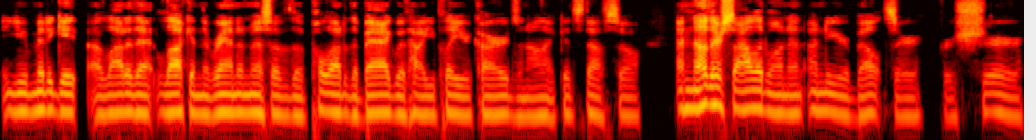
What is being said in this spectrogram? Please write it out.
You mitigate a lot of that luck and the randomness of the pull out of the bag with how you play your cards and all that good stuff. So another solid one under your belt, sir, for sure.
